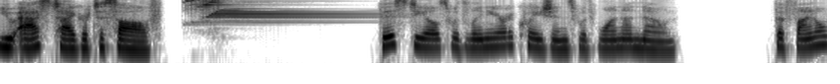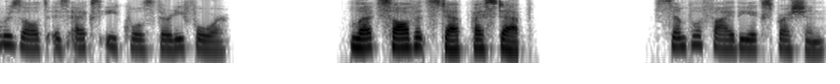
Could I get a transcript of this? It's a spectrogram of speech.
You ask Tiger to solve. This deals with linear equations with one unknown. The final result is x equals 34. Let's solve it step by step. Simplify the expression.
